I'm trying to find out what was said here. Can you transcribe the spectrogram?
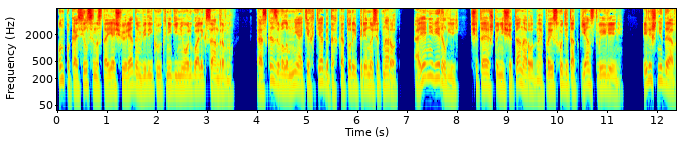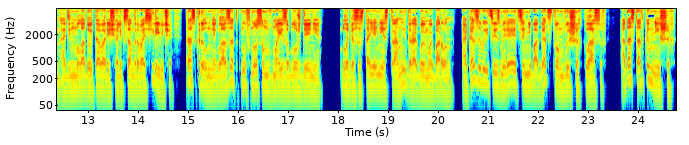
он покосился настоящую рядом великую княгиню Ольгу Александровну, рассказывала мне о тех тяготах, которые переносит народ, а я не верил ей, считая, что нищета народная происходит от пьянства и лени. И лишь недавно один молодой товарищ Александра Васильевича раскрыл мне глаза, ткнув носом в мои заблуждения. Благосостояние страны, дорогой мой барон, оказывается, измеряется не богатством высших классов, а достатком низших.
